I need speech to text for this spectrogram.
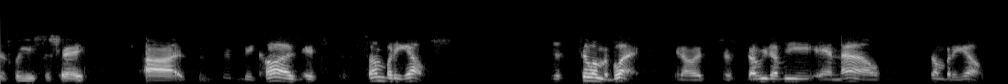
as we used to say, uh, because it's somebody else. Just fill in the blank. You know, it's just WWE and now somebody else.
